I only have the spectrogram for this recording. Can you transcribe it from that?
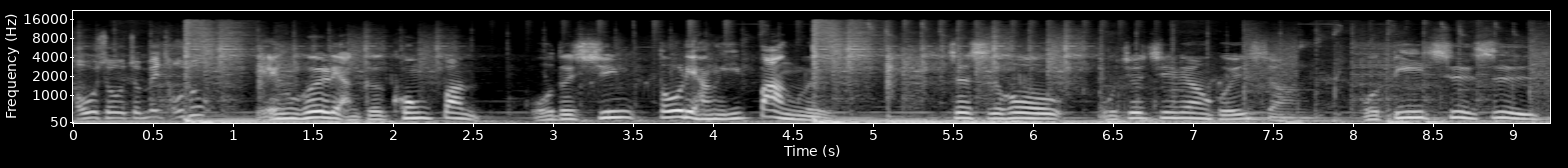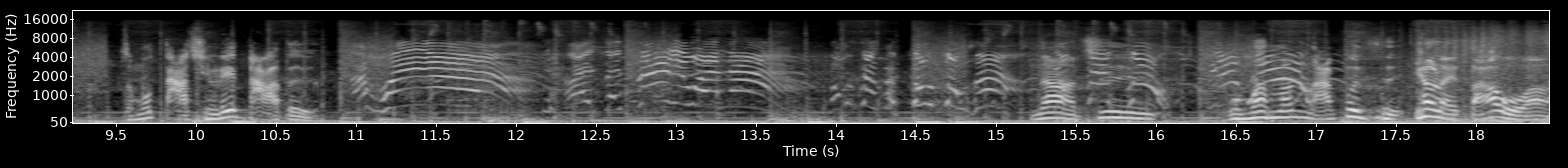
投手准备投出。连挥两个空棒，我的心都凉一半了。这时候我就尽量回想，我第一次是怎么打全垒打的。那次我妈妈拿棍子要来打我啊，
